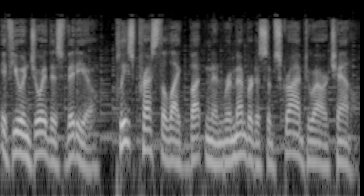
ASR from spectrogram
If you enjoyed this video, please press the like button and remember to subscribe to our channel.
